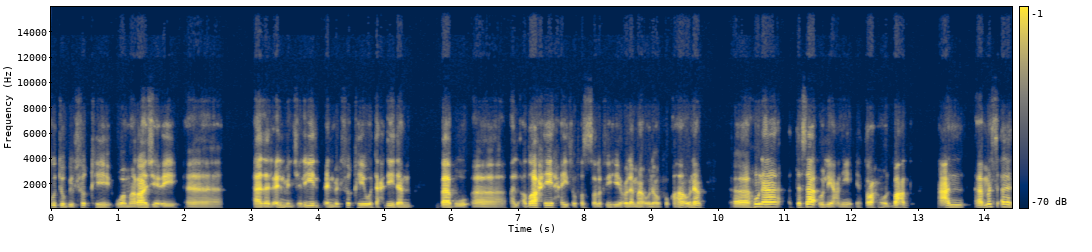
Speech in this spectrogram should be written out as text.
كتب الفقه ومراجع آه هذا العلم الجليل علم الفقه وتحديدا باب آه الأضاحي حيث فصل فيه علماؤنا وفقهاؤنا. آه هنا التساؤل يعني يطرحه البعض عن مسألة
